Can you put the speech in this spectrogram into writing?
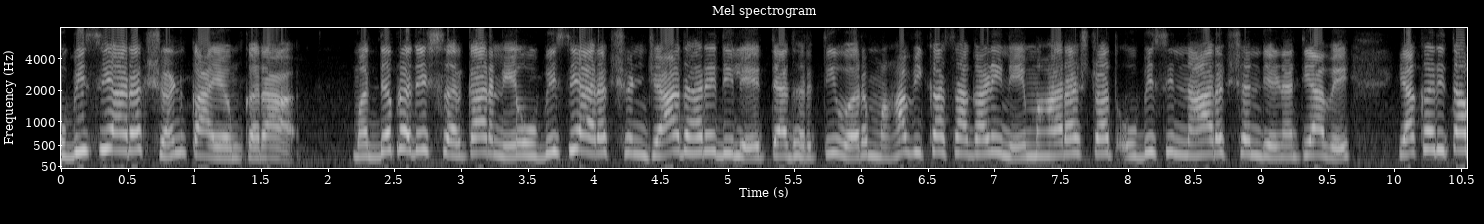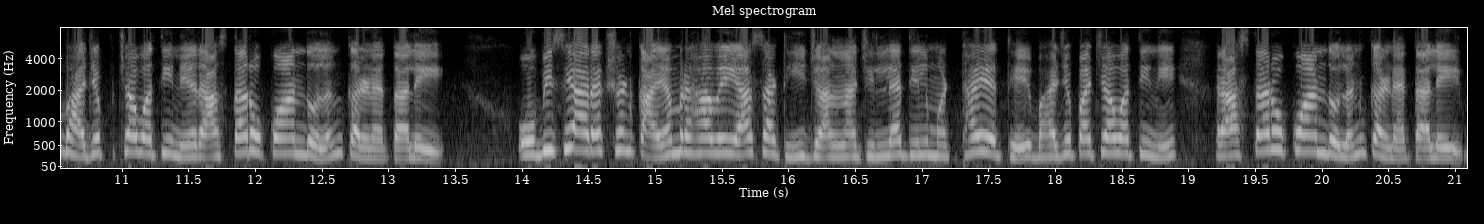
OBC आरक्षण कायम करा. मध्य प्रदेश सरकारने ओबीसी आरक्षण ज्या आधारे दिले त्या धर्तीवर महाविकास आघाडीने महाराष्ट्रात ओबीसींना आरक्षण देण्यात यावे याकरिता भाजपच्या वतीने रास्ता रोको आंदोलन करण्यात आले. ओबीसी आरक्षण कायम राहावे यासाठी जालना जिल्ह्यातील मठ्ठा येथे भाजपाच्या वतीने रास्ता रोको आंदोलन करण्यात आले.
